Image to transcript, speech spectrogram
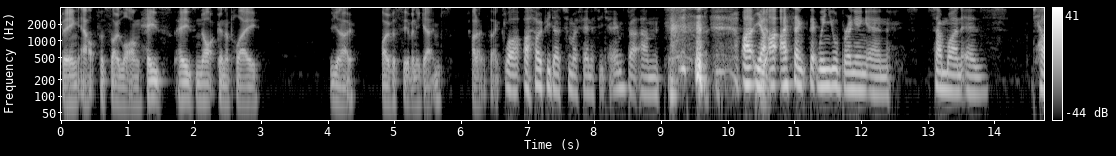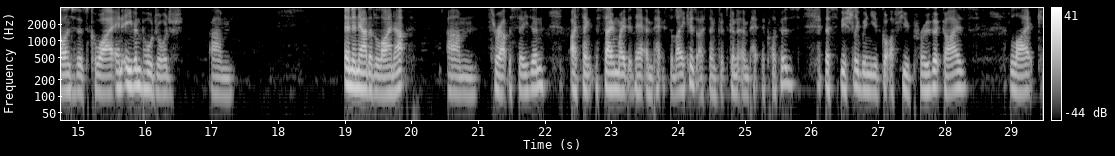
being out for so long. He's he's not gonna play, you know, over seventy games, I don't think. Well, I hope he does for my fantasy team. But um, uh, yeah, I, I think that when you're bringing in someone as talented as Kawhi and even Paul George, um, in and out of the lineup um, throughout the season, I think the same way that that impacts the Lakers, I think it's going to impact the Clippers, especially when you've got a few prove it guys like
